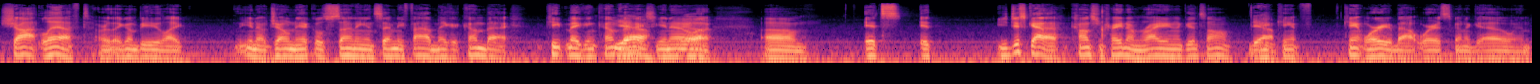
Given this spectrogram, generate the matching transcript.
shot left? Or are they going to be like, you know, Joe Nichols, Sonny, and seventy five make a comeback, keep making comebacks? Yeah, You know, yeah. uh, um, it's it. You just got to concentrate on writing a good song. Yeah. you can't can't worry about where it's going to go and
